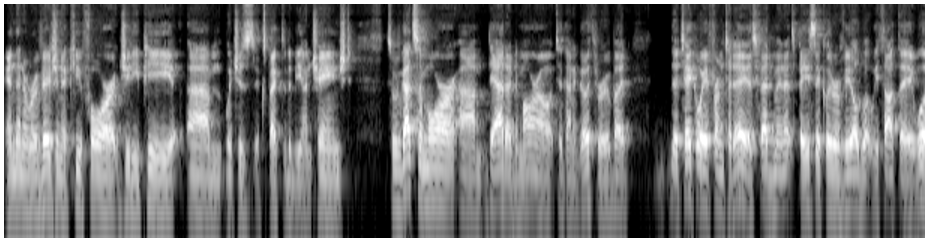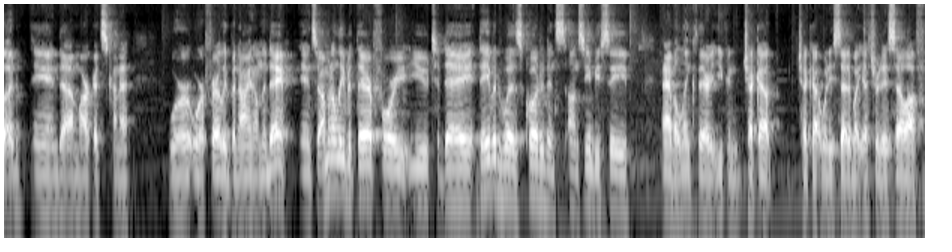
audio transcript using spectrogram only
and then a revision of Q4 GDP, um, which is expected to be unchanged. So we've got some more um, data tomorrow to kind of go through, but the takeaway from today is Fed minutes basically revealed what we thought they would, and uh, markets kind of were, were fairly benign on the day. And so I'm going to leave it there for you today. David was quoted in, on CNBC. I have a link there. You can check out check out what he said about yesterday's sell-off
